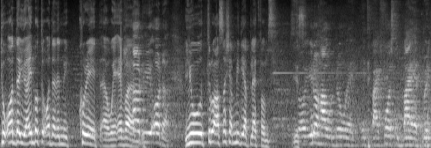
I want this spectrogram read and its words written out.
to order. You are able to order, then we it uh, wherever How do we order? you through our social media platforms. Yes. So you know how we do it. It's by force to buy a brick.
